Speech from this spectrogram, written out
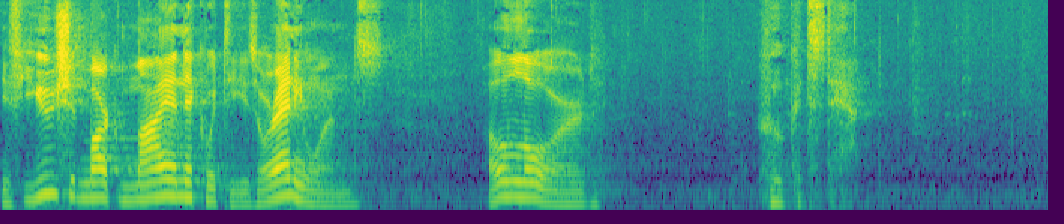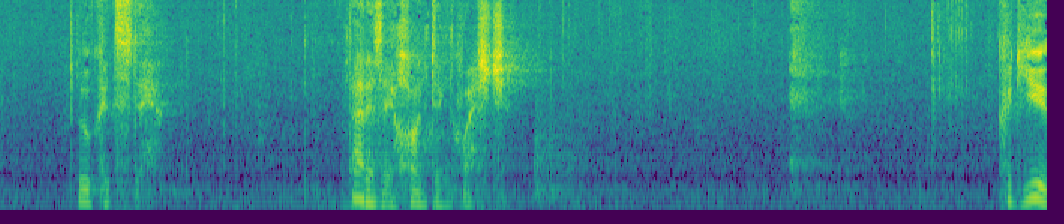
if you should mark my iniquities or anyone's, O Lord, who could stand? Who could stand? That is a haunting question. Could you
